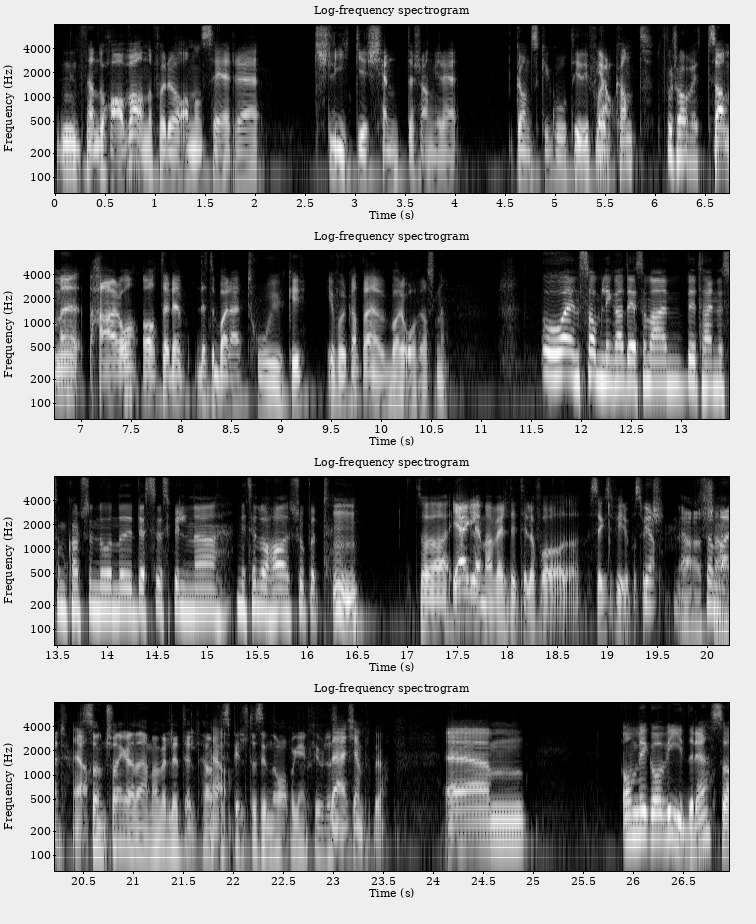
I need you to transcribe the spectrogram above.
Nintendo har vane for å annonsere slike kjente sjangere ganske god tid i forkant. For så vidt. Samme her òg, og at det, dette bare er to uker i forkant, det er bare overraskende. Og en samling av det som er betegnet som kanskje noen av de beste spillene Nintendo har sluppet. Mm. Så jeg gleder meg veldig til å få 64 på Switch. Ja. Ja. Sunshine gleder jeg meg veldig til. Jeg har Ja. ikke spilt det siden det var på GameCube. Det Liksom. er kjempebra. Um, om vi går videre, så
